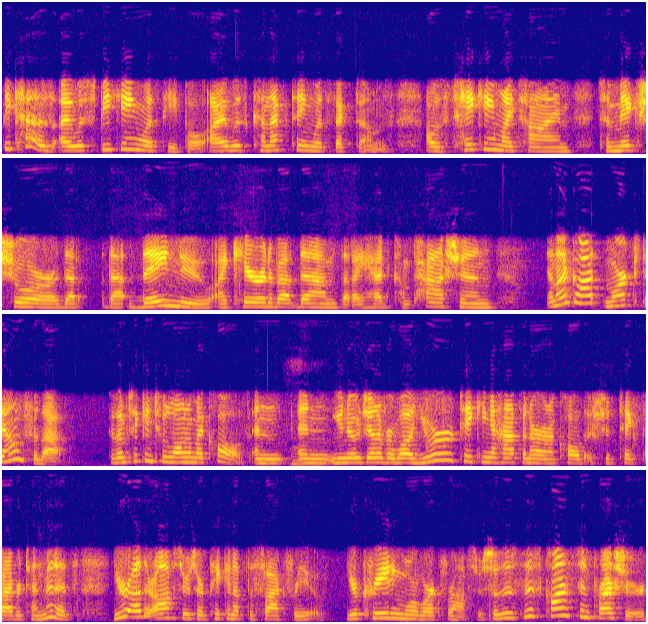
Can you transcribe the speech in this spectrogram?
because I was speaking with people, I was connecting with victims, I was taking my time to make sure that that they knew I cared about them, that I had compassion, and I got marked down for that because I'm taking too long on my calls. And mm-hmm. and you know, Jennifer, while you're taking a half an hour on a call that should take five or ten minutes, your other officers are picking up the slack for you. You're creating more work for officers. So there's this constant pressure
